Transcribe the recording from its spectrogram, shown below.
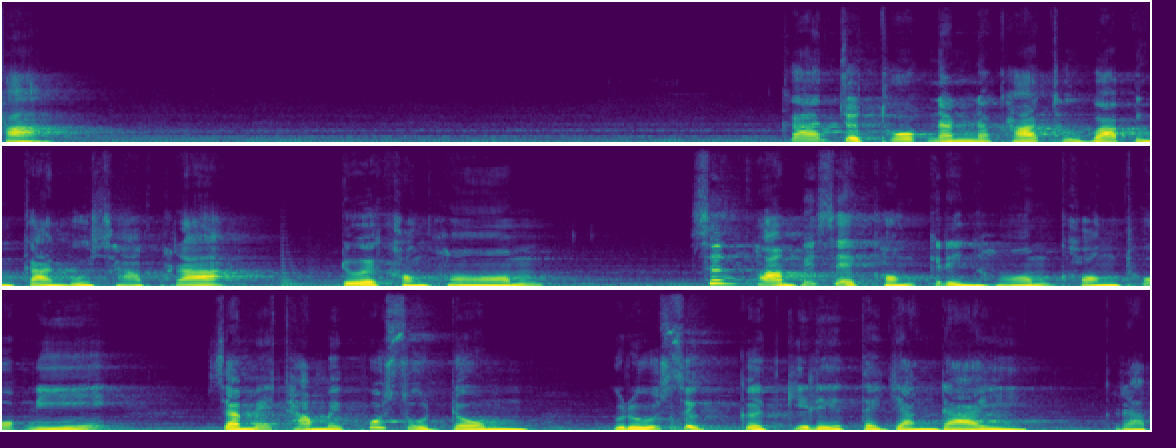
ค่ะ การจุดธูปนั้นนะคะถือว่าเป็นการบูชาพระด้วยของหอม ซึ่งความพิเศษของกลิ่นหอมของธูปนี้ จะไม่ทำให้ผู้สูดดม รู้สึกเกิดกิเลสแต่อย่างใด กลับ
